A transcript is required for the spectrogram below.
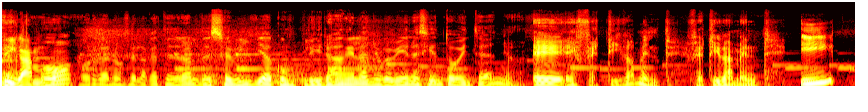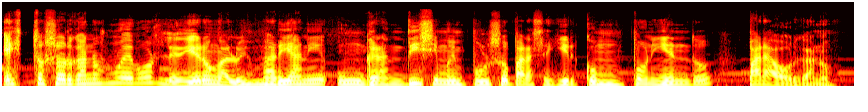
digamos... Los órganos de la Catedral de Sevilla cumplirán el año que viene 120 años. Eh, efectivamente, efectivamente. Y estos órganos nuevos le dieron a Luis Mariani un grandísimo impulso para seguir componiendo para órgano.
